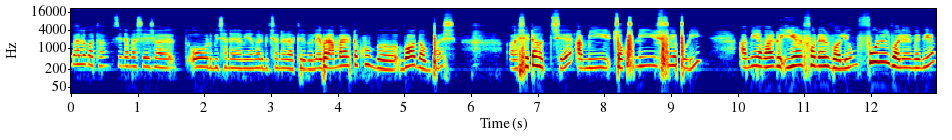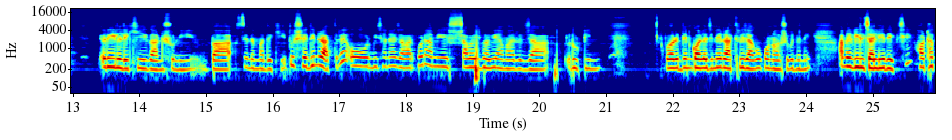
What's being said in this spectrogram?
ভালো কথা, সিনেমা শেষ হয়, ওর বিছানায় আমি, আমার বিছানায় রাত্রিবেলা এবার আমার একটা খুব বদ অভ্যাস সেটা হচ্ছে আমি যখনই শুয়ে পড়ি, আমি আমার ইয়ারফোনের ভলিউম ফুল ভলিউমে দিয়ে রিল দেখি, গান শুনি বা সিনেমা দেখি। তো সেদিন রাত্রে ওর বিছানায় যাওয়ার পরে আমি স্বাভাবিকভাবেই আমার যা রুটিন পরের দিন কলেজ নিয়ে রাত্রি জাগো, কোনো অসুবিধা নেই। আমি রিল চালিয়ে দেখছি। হঠাৎ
